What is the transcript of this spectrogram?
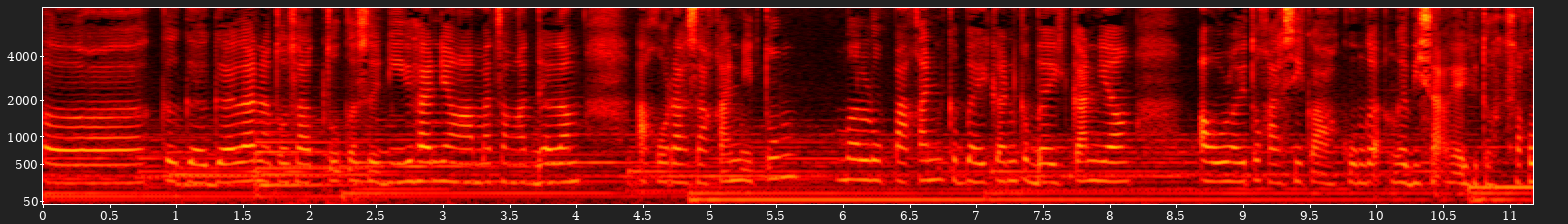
uh, kegagalan atau satu kesedihan yang amat sangat dalam aku rasakan itu melupakan kebaikan-kebaikan yang Allah itu kasih ke aku. Nggak nggak bisa kayak gitu. Terus aku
